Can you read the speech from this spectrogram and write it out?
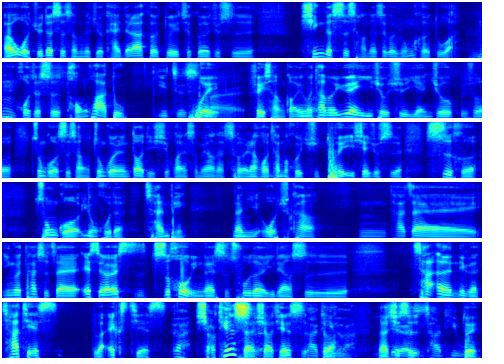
而我觉得是什么呢？就凯迪拉克对这个就是新的市场的这个融合度啊，嗯。或者是同化度一直是会非常高，因为他们愿意就去研究，比如说中国市场，中国人到底喜欢什么样的车，然后他们会去推一些就是适合中国用户的产品。那你我去看啊，嗯，它在，因为它是在 SLS 之后，应该是出的一辆是叉呃那个叉 TS 对吧？XTS 啊，小天使小天使对吧？吧？那其实叉 T 五对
